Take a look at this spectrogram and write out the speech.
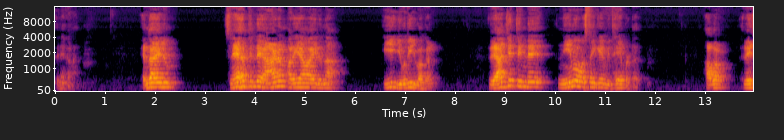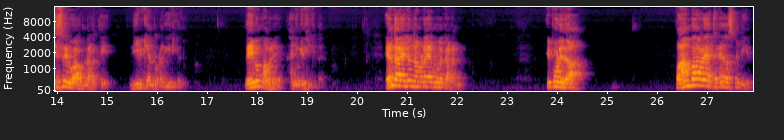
ഇതിനെ കാണാൻ. എന്തായാലും സ്നേഹത്തിന്റെ ആഴം അറിയാമായിരുന്ന ഈ യുവതി യുവാക്കൾ രാജ്യത്തിന്റെ നിയമവ്യവസ്ഥയ്ക്ക് വിധേയപ്പെട്ട് അവർ രജിസ്ട്രി വിവാഹം നടത്തി ജീവിക്കാൻ തുടങ്ങിയിരിക്കുന്നു. ദൈവം അവരെ അനുഗ്രഹിക്കട്ടെ. എന്തായാലും നമ്മുടെ മൂലക്കടൻ ഇപ്പോൾ ഇതാ പാമ്പാറയച്ചനെ സസ്പെൻഡ് ചെയ്തു.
